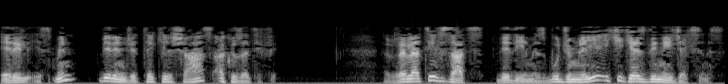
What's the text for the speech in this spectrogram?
Eril ismin birinci tekil şahıs akuzatifi. Relatif zat dediğimiz bu cümleyi iki kez dinleyeceksiniz.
